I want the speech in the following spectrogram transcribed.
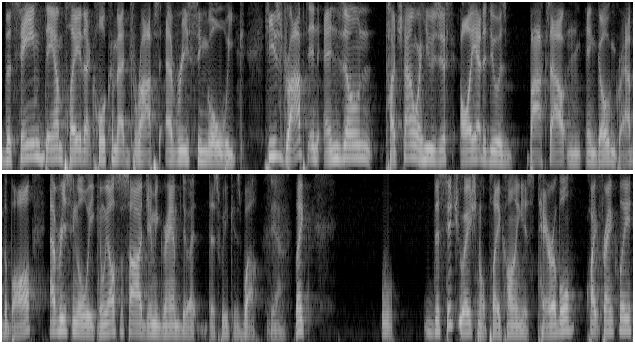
the same damn play that Cole Kmet drops every single week. He's dropped an end zone touchdown where he was just all he had to do was box out and, and go and grab the ball every single week. And we also saw Jimmy Graham do it this week as well. Yeah. Like the situational play calling is terrible, quite frankly.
